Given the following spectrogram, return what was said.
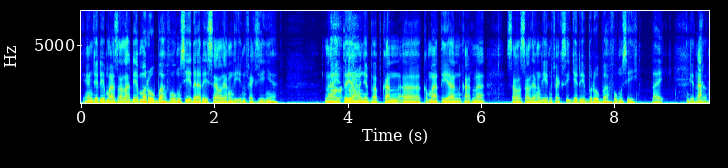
Yang jadi masalah dia merubah fungsi dari sel yang diinfeksinya. Nah, itu yang menyebabkan uh, kematian karena sel-sel yang diinfeksi jadi berubah fungsi. Baik. Gitu. Nah,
